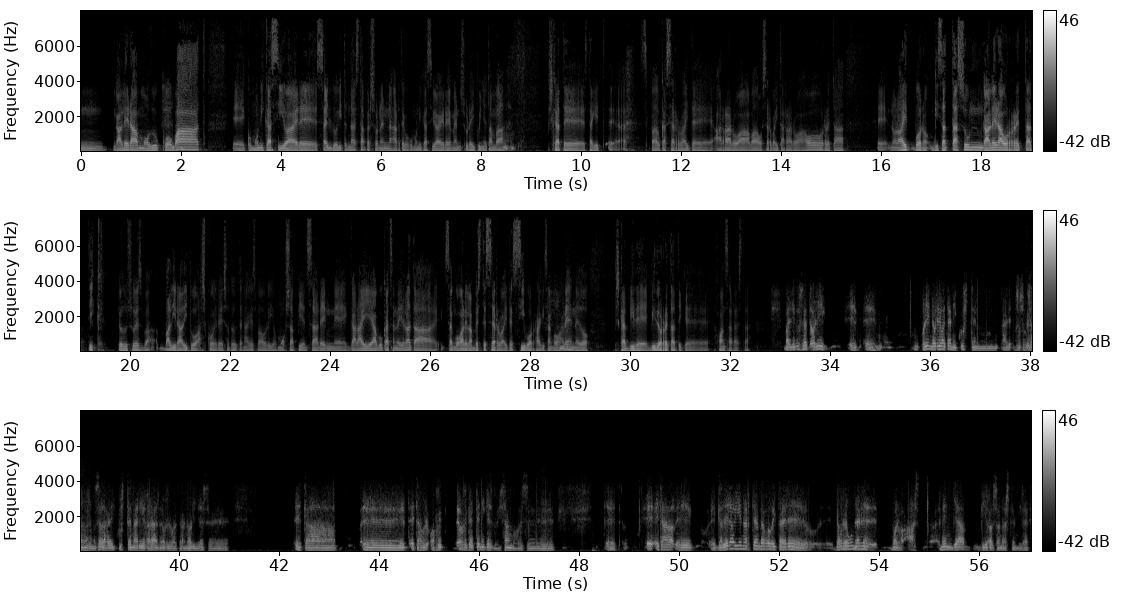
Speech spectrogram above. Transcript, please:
galera moduko bat, e, komunikazioa ere zaildu egiten da, ez da? Personen arteko komunikazioa ere hemen zure ipuinetan, ba, Piskat, ez da git, e, badauka zerbait e, arraroa, badago zerbait arraroa hor, eta e, nola bueno, gizatasun galera horretatik jo duzu ez, ba, badira ditu asko ere esatu dutenak ez, ba hori homo sapiensaren e, garaia bukatzen ari dela, eta izango garela beste zerbait ez, ziborrak izango garen, edo piskat bide, bide horretatik e, joan zara ez da. Ba, nik uste hori e, e, hori neurri batean ikusten, oso esan mm. zela, ikusten ari gara neurri batean hori, ez? E, eta e, eta horrek horrek etenik ez du izango, ez? E, et, e, eta e, galera bien artean dago baita ere, gaur egun ere, bueno, az, hemen ja bi gauzan hasten dira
